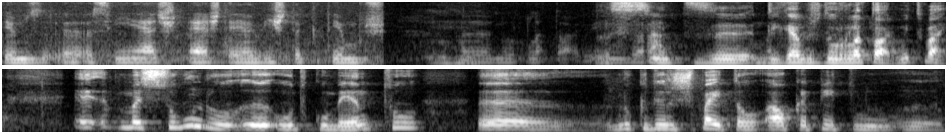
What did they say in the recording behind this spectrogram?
temos, eh, assim, esta é a vista que temos uhum. no relatório. A síntese, digamos, do relatório. Muito bem. Eh, mas, segundo o documento, no que diz respeito ao, capítulo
